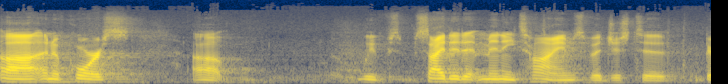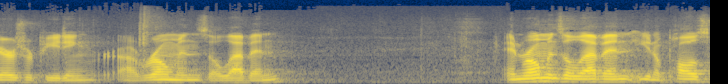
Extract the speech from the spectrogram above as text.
Uh, and of course, uh, we've cited it many times, but just to bears repeating, uh, Romans 11. In Romans 11, you know, Paul's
